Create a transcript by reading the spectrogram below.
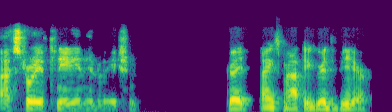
uh, story of Canadian innovation. Great. Thanks, Matthew. Great to be here.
